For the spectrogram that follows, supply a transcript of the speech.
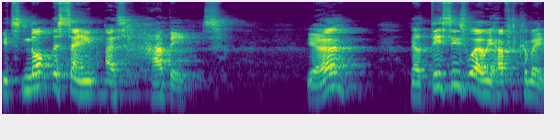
It's not the same as habit. Yeah? Now, this is where we have to come in.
